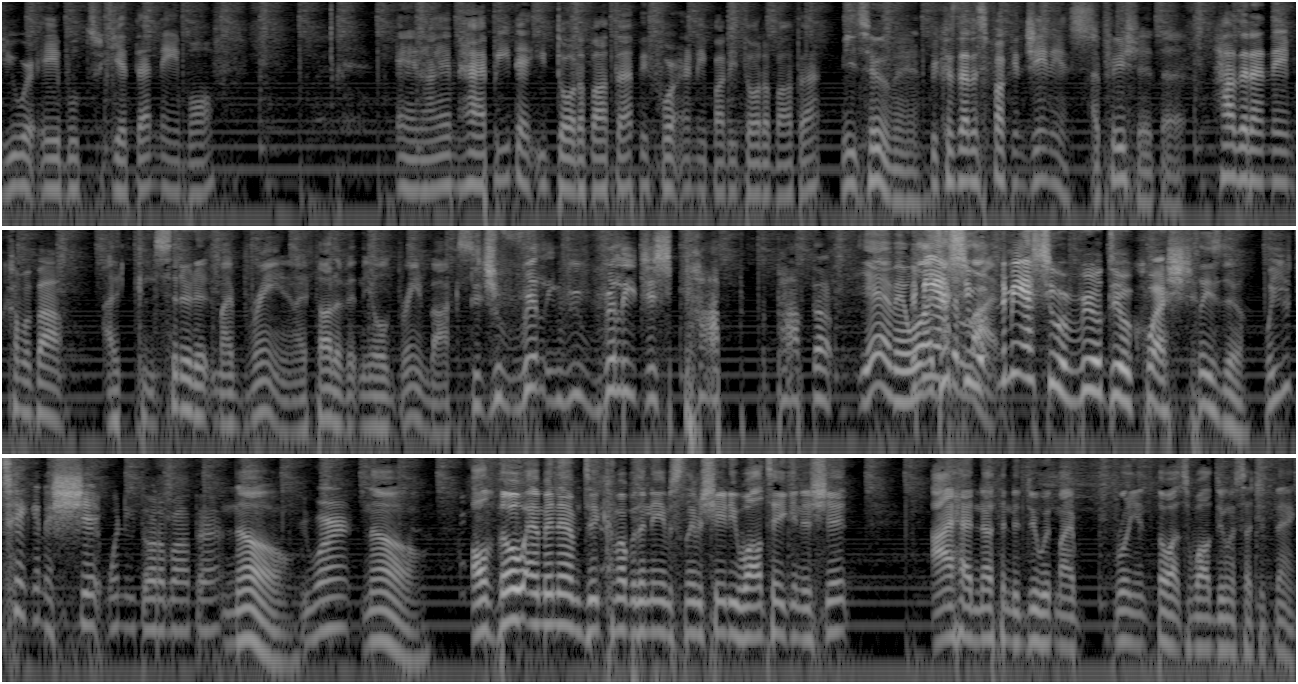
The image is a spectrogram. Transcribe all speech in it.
you were able to get that name off, and I am happy that you thought about that before anybody thought about that Me too, man. because that is fucking genius. I appreciate that. How did that name come about? I considered it in my brain, and I thought of it in the old brain box. Did you really, you really just pop popped up? yeah, man. Well, let, me I ask you. A, let me ask you a real deal question. Please do. Were you taking a shit when you thought about that? No, You weren't. no. Although Eminem did come up with the name Slim Shady while taking a shit, I had nothing to do with my brilliant thoughts while doing such a thing.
